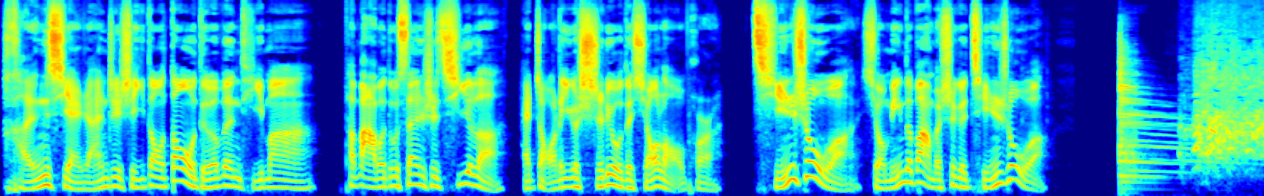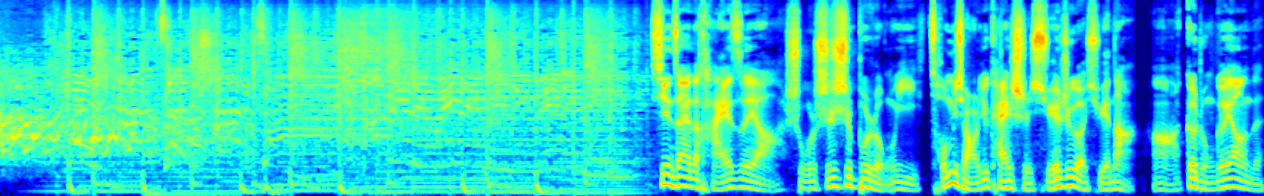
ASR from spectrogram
很显然，这是一道道德问题嘛。”他爸爸都三十七了，还找了一个十六的小老婆，禽兽啊！小明的爸爸是个禽兽啊！现在的孩子呀，属实是不容易，从小就开始学这学那啊，各种各样的，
